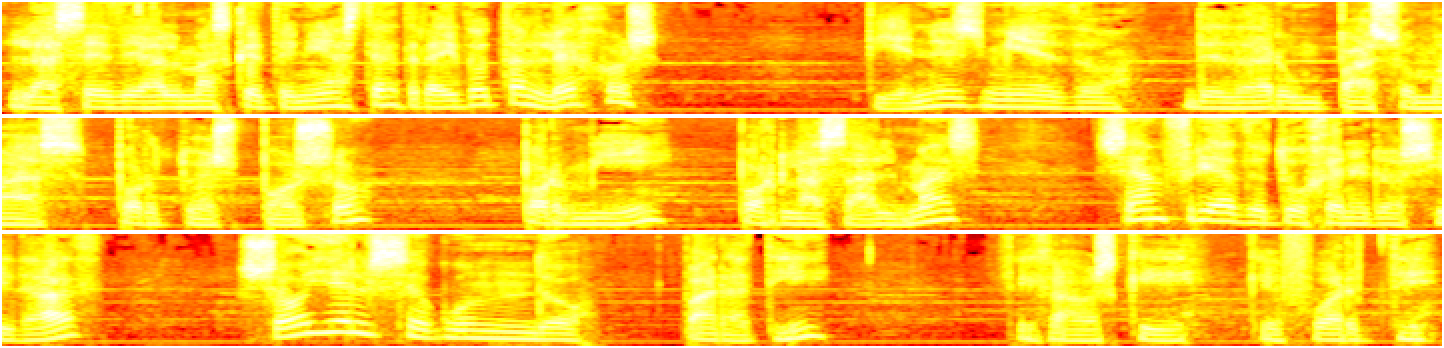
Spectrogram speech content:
¿La sed de almas que tenías te ha traído tan lejos? ¿Tienes miedo de dar un paso más por tu esposo? Por mí, por las almas? ¿Se ha enfriado tu generosidad? ¿Soy el segundo para ti? Fijaos qué, qué fuerte.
